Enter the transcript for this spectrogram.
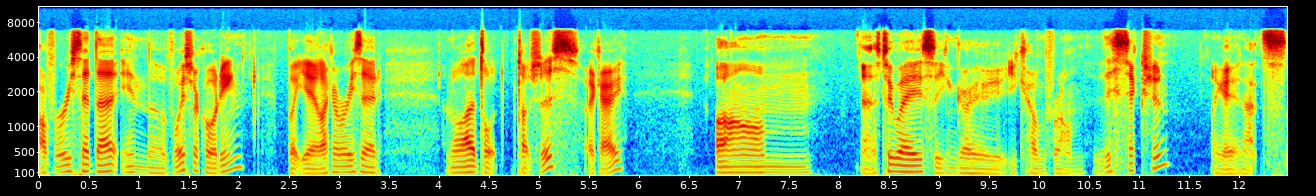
I've already said that in the voice recording. But yeah, like I've already said, I'm not allowed to touch this. Okay. Um, there's two ways. So you can go, you come from this section. Okay, and that's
